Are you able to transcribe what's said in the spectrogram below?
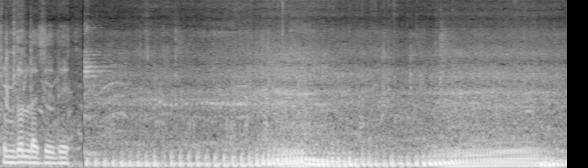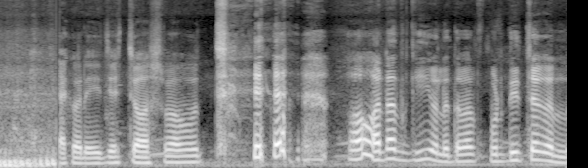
সুন্দর লাগছে দেখ এখন এই যে চশমা হচ্ছে ও হঠাৎ কি হলো? তোমার পড়তে ইচ্ছা করল?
